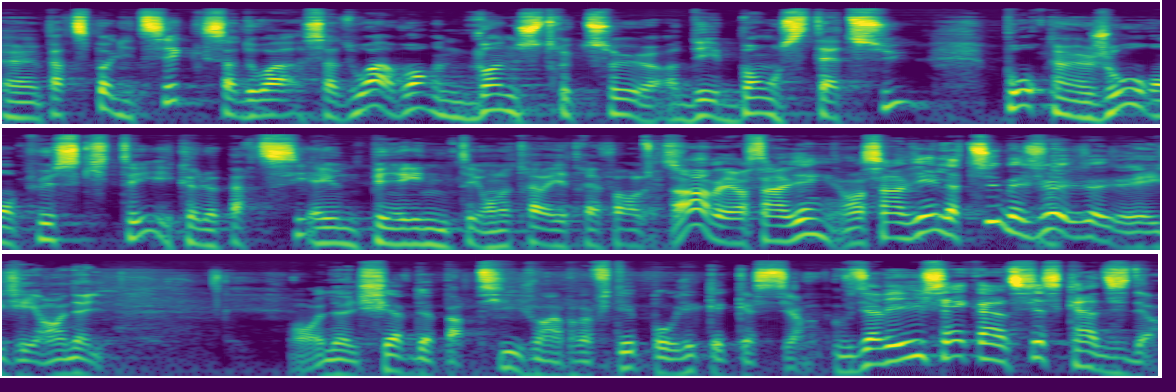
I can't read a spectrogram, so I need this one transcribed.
un, parti politique, ça doit, ça doit avoir une bonne structure, des bons statuts pour qu'un jour on puisse quitter et que le parti ait une pérennité. On a travaillé très fort là-dessus. Ah, ben on s'en vient. On s'en vient là-dessus, mais je, je- j'ai- on, a, on a le chef de parti. Je vais en profiter pour poser quelques questions. Vous avez eu 56 candidats.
